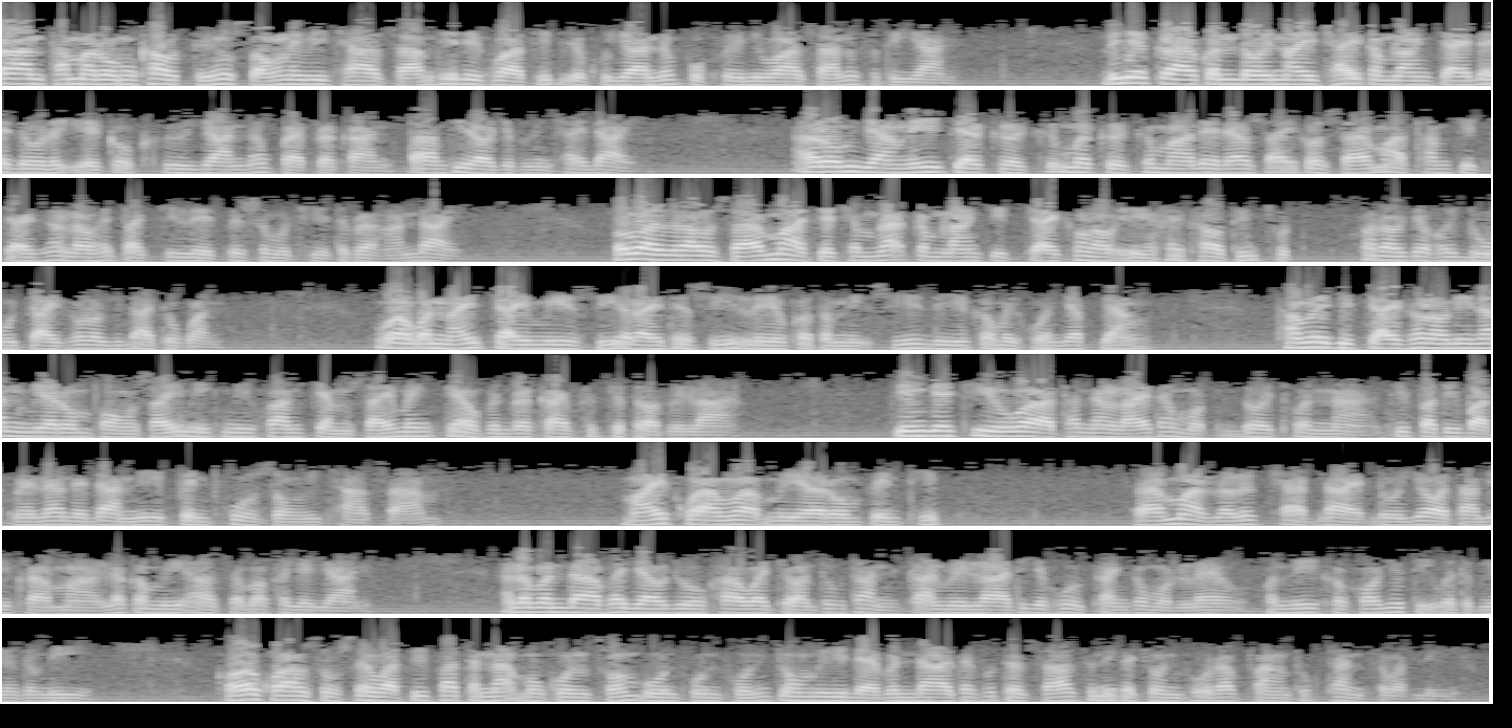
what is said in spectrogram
การทำอารมณ์เข้าถึงสองในวิชาสามที่เรียกว่าทิพยคุยานและปุเพนิวาสานุสติยานหรือจะกล่าวกันโดยในใช้กำลังใจได้โดยละเอียดก็คือยานทั้งแปดประการตามที่เราจะพึงใช้ได้ อารมณ์อย่างนี้จะเกิดขึ้นเมื่อเกิดขึ้นมาได้แล้วไซก็สามารถทำจิตใจของเราให้ตัดกิเลสเป็นสมุทเฉตประหารได้ เพราะว่าเราสามารถจะชำระกำลังจิตใจของเราเองให้เข้าถึงจุด เพราะเราจะคอยดูใจของเราอยู่ได้ทุกวัน ว่าวันไหนใจมีสีอะไรถ้าสีเลวก็ตำหนิสีดีก็ไม่ควรยับยัง้งทำให้จิตใจของเรานี้นั้นมีอารมณ์ผ่องใสมีมีความแจ่มใสแม่งแก้วเป็นประกายพฤกตลอดเวลา จึงจะชื่อว่าท่านทั้งหลายทั้งหมดโดยทวนหน้าที่ปฏิบัติมาแล้วในด้านนี้เป็นผู้ทรงวิชาสามหมายความว่ามีอารมณ์เป็นทิพย์สามารถระลึกชาติได้โดยย่อตามที่กล่าวมา แล้วก็มีอาสวะขยายานอรบรรดาพระยาวโยคาวาจรทุกท่าน การเวลาที่จะพูดกันก็หมดแล้ว วันนี้ก็ขอยุติวัตเพียงตรงนี้ ขอความสุขสวัสดิ์พิพัฒนมงคลสมบูรณ์ผลผลจงมีแด่บรรดาท่านพุทธศาสนิกชนผู้รับฟังทุกท่านสวัสดี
